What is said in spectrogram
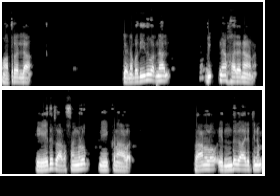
മാത്രമല്ല ഗണപതി എന്ന് പറഞ്ഞാൽ വിഘ്നഹരനാണ്. ഏത് തടസ്സങ്ങളും നീക്കണ ആൾ. അതാണല്ലോ എന്ത് കാര്യത്തിനും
